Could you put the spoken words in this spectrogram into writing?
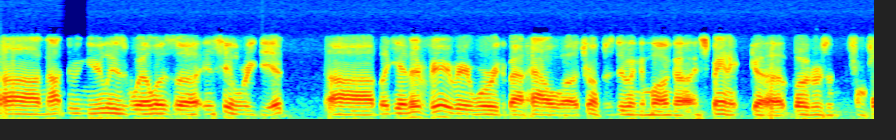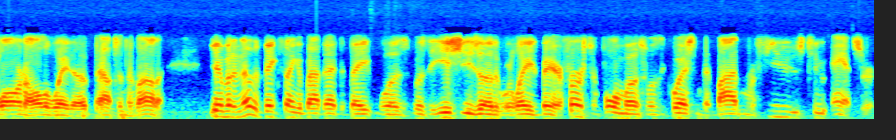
uh, not doing nearly as well as uh, as Hillary did. Uh, but yeah, they're very, very worried about how uh, Trump is doing among uh, Hispanic uh, voters from Florida all the way to out to Nevada. Yeah, but another big thing about that debate was was the issues that were laid bare. First and foremost was the question that Biden refused to answer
